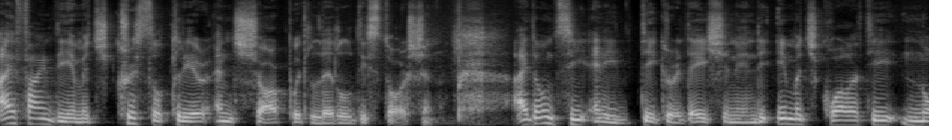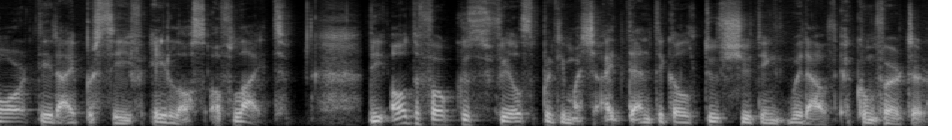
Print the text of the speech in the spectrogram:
I find the image crystal clear and sharp with little distortion. I don't see any degradation in the image quality nor did I perceive a loss of light. The autofocus feels pretty much identical to shooting without a converter.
